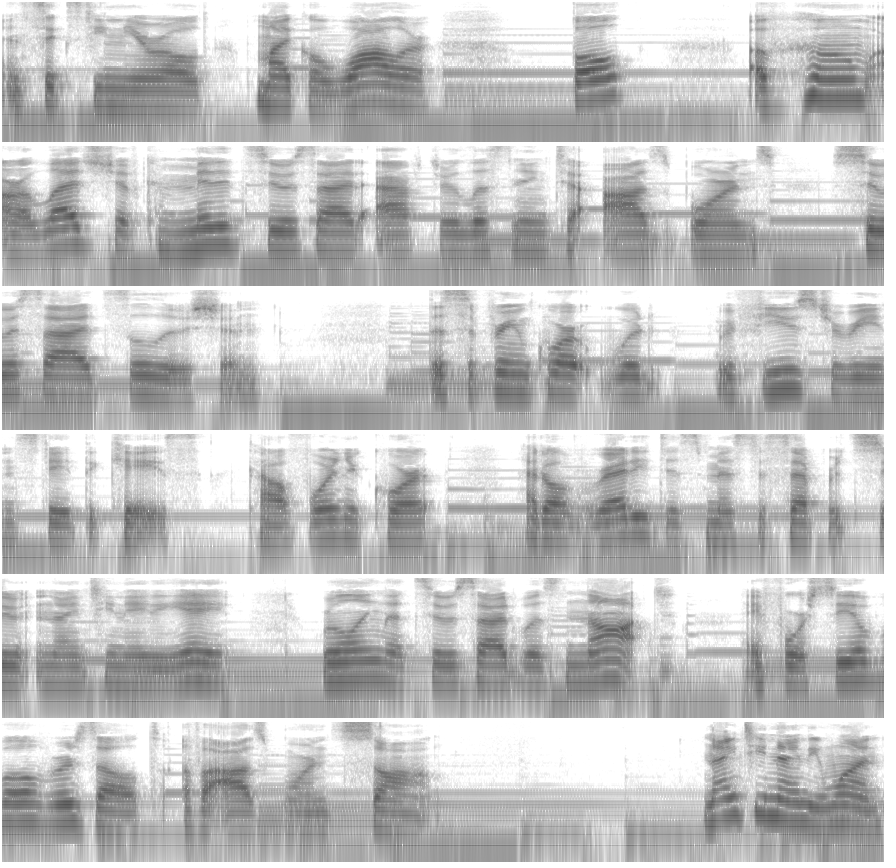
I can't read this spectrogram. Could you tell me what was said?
and 16 year old Michael Waller, both of whom are alleged to have committed suicide after listening to Osbourne's suicide solution. The Supreme Court would refuse to reinstate the case. California court had already dismissed a separate suit in 1988, ruling that suicide was not a foreseeable result of Osbourne's song. 1991,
